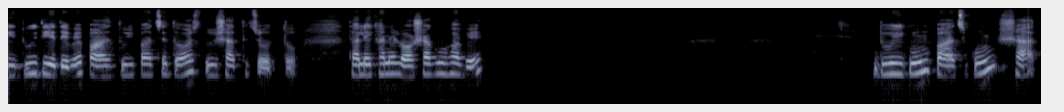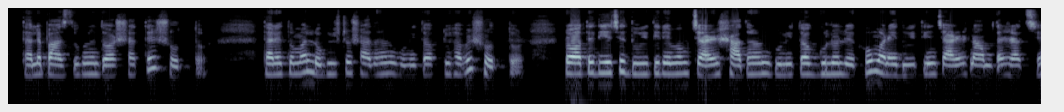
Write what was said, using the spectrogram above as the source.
এই দুই দিয়ে দেবে পাঁচ, দুই পাঁচে দশ, দুই সাতে চোদ্দ। তাহলে এখানে লসাগু হবে দুই গুণ পাঁচ গুণ সাত। তাহলে পাঁচ দুগুণে দশ সাতে সত্তর। তাহলে তোমার লঘিষ্ঠ সাধারণ গুণিতকটি হবে সত্তর। টতে দিয়েছে দুই তিন এবং চারের সাধারণ গুণিতকগুলো লেখো মানে দুই তিন চারের নামতা যাচ্ছে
